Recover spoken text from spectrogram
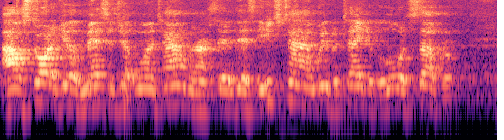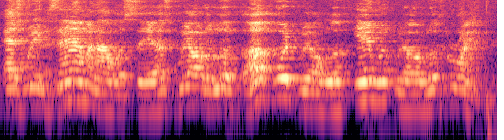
I'll start to give a message at one time when I said this. Each time we partake of the Lord's Supper, as we examine ourselves, we ought to look upward, we ought to look inward, we ought to look around.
